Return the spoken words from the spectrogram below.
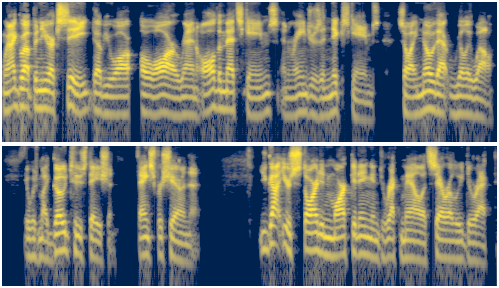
When I grew up in New York City, WOR ran all the Mets games and Rangers and Knicks games. So I know that really well. It was my go to station. Thanks for sharing that. You got your start in marketing and direct mail at Sara Lee Direct.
